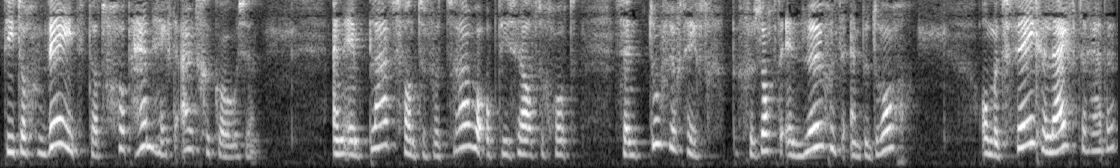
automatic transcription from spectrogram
die toch weet dat God hem heeft uitgekozen. En in plaats van te vertrouwen op diezelfde God, zijn toevlucht heeft gezocht in leugens en bedrog om het vege lijf te redden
